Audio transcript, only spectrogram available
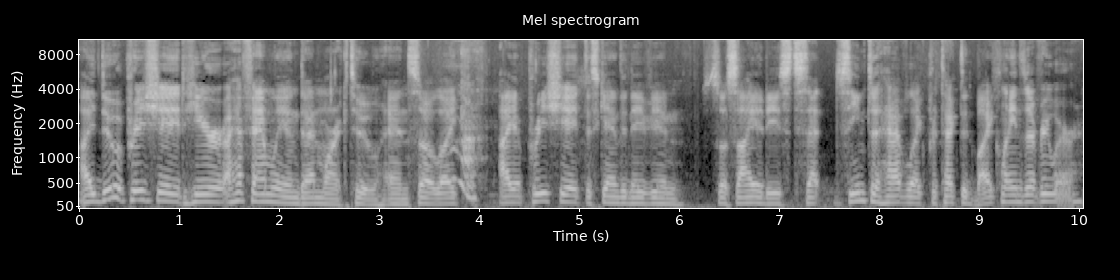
I do appreciate here. I have family in Denmark too, and so like I appreciate the Scandinavian societies that seem to have like protected bike lanes everywhere.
